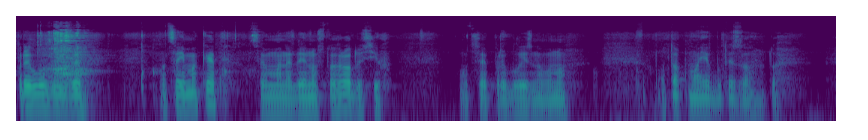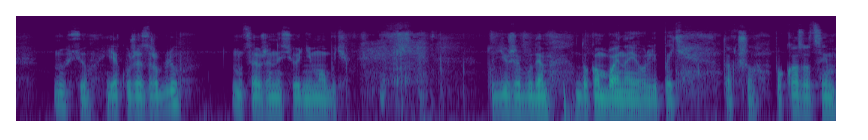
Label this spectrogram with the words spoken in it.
приложу вже оцей макет. Це в мене 90 градусів. Оце приблизно воно отак має бути загнуто. Ну все, як уже зроблю, ну це вже не сьогодні, мабуть. Тоді вже будемо до комбайна його ліпити. Так що показую цим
